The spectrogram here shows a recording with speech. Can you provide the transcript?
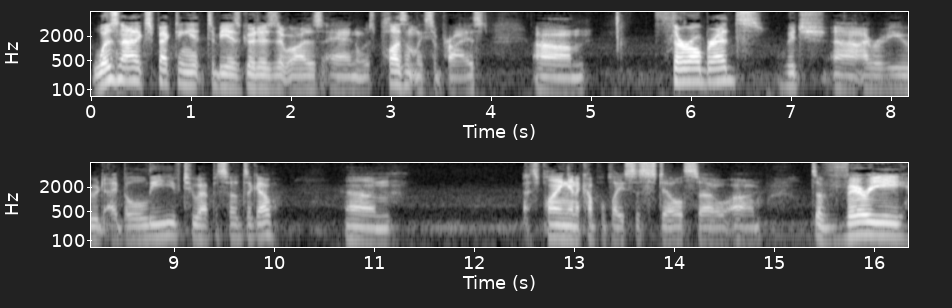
Was not expecting it to be as good as it was, and was pleasantly surprised. Um, Thoroughbreds, which uh, I reviewed, I believe, two episodes ago. Um, it's playing in a couple places still, so um, it's a very,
